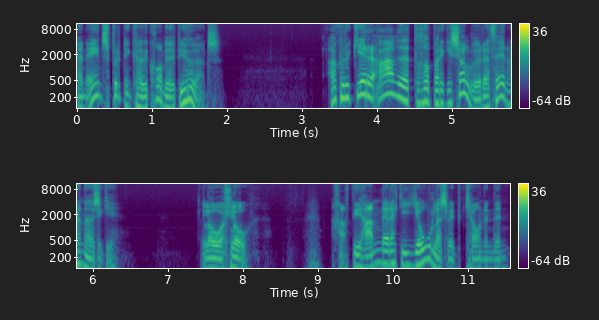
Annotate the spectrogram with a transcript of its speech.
En einn spurning hafði komið upp í hugans. Akkur gerir af þetta þá bara ekki sjálfur ef þeir nennar þess ekki? Lóa hló. Því hann er ekki jólasveit kjáninn þinn.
